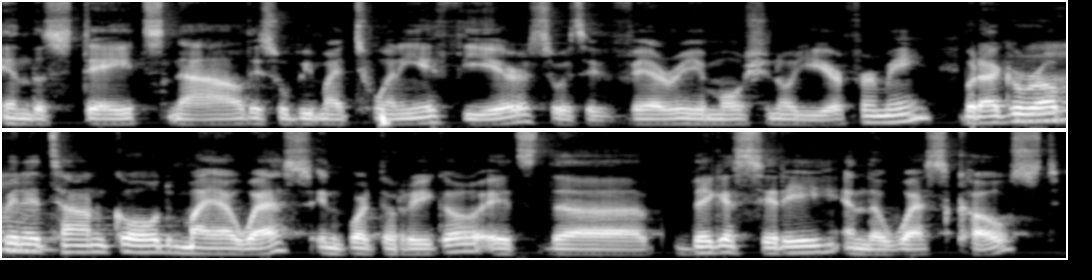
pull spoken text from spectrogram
in the States now. This will be my 20th year, so it's a very emotional year for me. But I grew up in a town called Mayagüez in Puerto Rico. It's the biggest city in the West Coast.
